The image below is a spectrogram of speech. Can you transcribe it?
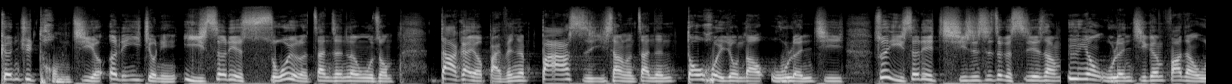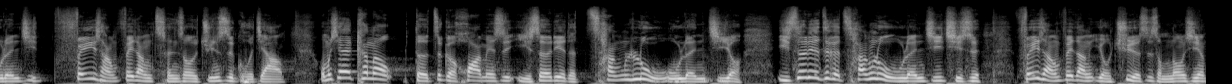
根据统计哦，二零一九年以色列所有的战争任务中，大概有百分之八十以上的战争都会用到无人机，所以以色列其实是这个世界上运用无人机跟发展无人机非常非常成熟的军事国家。我们现在看到的这个画面是以色列的苍鹭无人机哦，以色列这个苍鹭无人机其实非常非常有趣的是什么东西呢？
